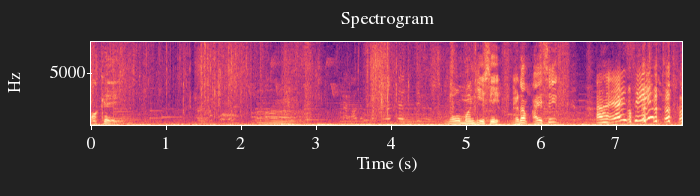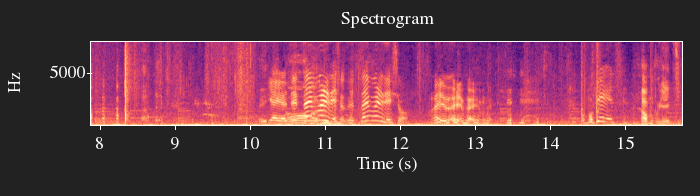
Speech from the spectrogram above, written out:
Okay. Ah. No monkey seat. Madam, I seat. Uh, I seat. いやいや絶対無理でしょ絶対無理でしょ。無理無理無理無理。ボケーチ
